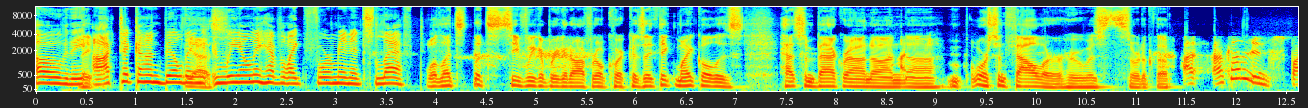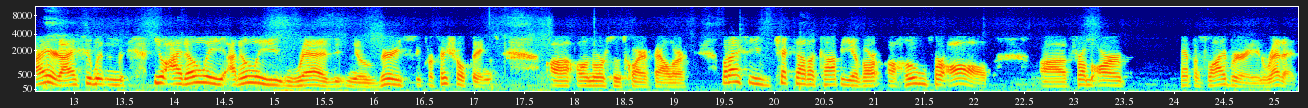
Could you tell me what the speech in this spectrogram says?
Oh, the, The- Octagon building, Yes. and we only have like four minutes left. Well, let's let's see if we can bring it off real quick because I think Michael is has some background on uh, Orson Fowler, who was sort of the I, I got it inspired. I actually went and you know I'd only I'd only read you know very superficial things uh, on Orson Squire Fowler, but I actually checked out a copy of our A Home for All uh, from our campus library and read it.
